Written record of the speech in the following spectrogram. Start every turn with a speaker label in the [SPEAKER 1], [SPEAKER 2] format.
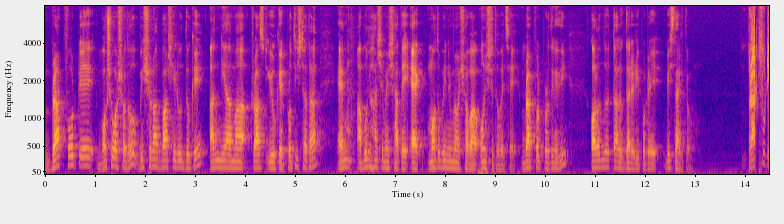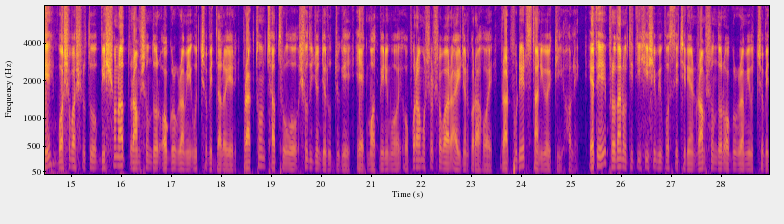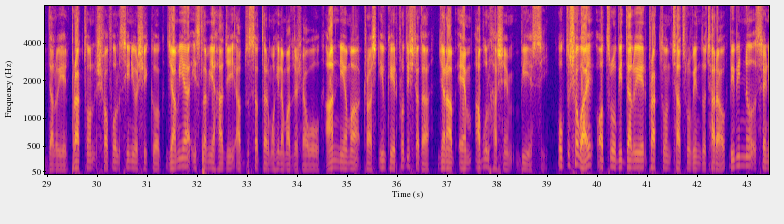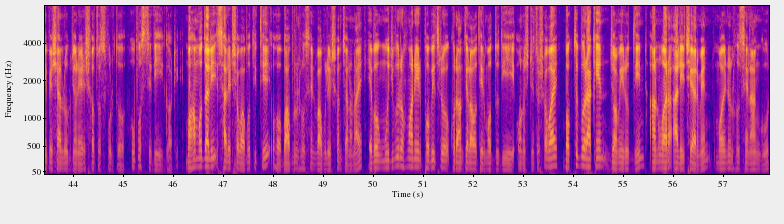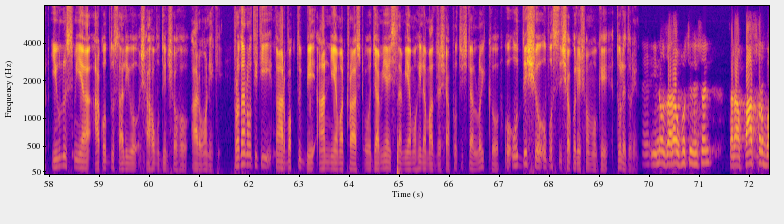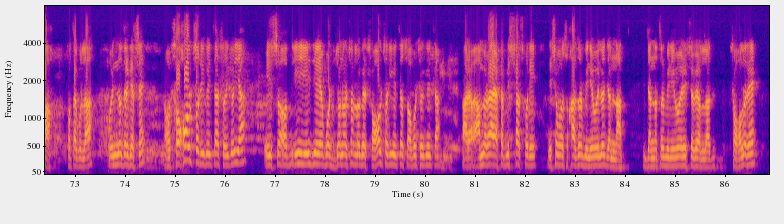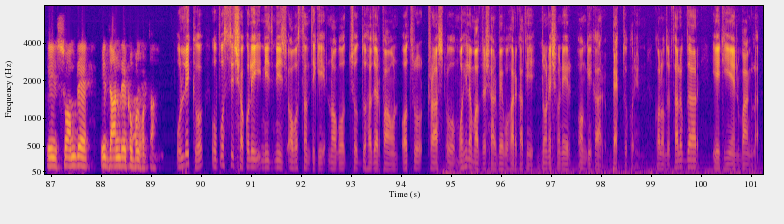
[SPEAKER 1] ব্রাডফোর্ডে বসবাসরত বিশ্বনাথবাসীর উদ্যোগে আন্নিয়ামা ট্রাস্ট ইউকের প্রতিষ্ঠাতা এম আবুল হাশেমের সাথে এক মতবিনিময় সভা অনুষ্ঠিত হয়েছে। ব্রাডফোর্ড প্রতিনিধি কলন্দর তালুকদারের রিপোর্টে বিস্তারিত।
[SPEAKER 2] ব্রাডফুডে বসবাসরত বিশ্বনাথ রামসুন্দর অগ্রগ্রামী উচ্চ বিদ্যালয়ের প্রাক্তন ছাত্র ও সুদীজনদের উদ্যোগে এক মত বিনিময় ও পরামর্শ সভার আয়োজন করা হয় ব্রাডফুডের স্থানীয় একটি হলে। এতে প্রধান অতিথি হিসেবে উপস্থিত ছিলেন রামসুন্দর অগ্রগ্রামী উচ্চ বিদ্যালয়ের প্রাক্তন সফল সিনিয়র শিক্ষক জামিয়া ইসলামিয়া হাজি আব্দুস সত্তার মহিলা মাদ্রাসা ও আন নিয়ামা ট্রাস্ট ইউকের প্রতিষ্ঠাতা জনাব এম আবুল হাসেম বিএসসি। উক্ত সভায় অত্র বিদ্যালয়ের প্রাক্তন ছাত্রবৃন্দ ছাড়াও বিভিন্ন শ্রেণি পেশার লোকজনের স্বতঃস্ফূর্ত উপস্থিতি ঘটে। মোহাম্মদ আলী সালের সভাপতিত্বে ও বাবরুল হোসেন বাবুলের সঞ্চালনায় এবং মুজিবুর রহমানের পবিত্র কোরআন তেলাওয়াতের মধ্য দিয়ে অনুষ্ঠিত সভায় বক্তব্য রাখেন জমির উদ্দিন, আনোয়ার আলী চেয়ারম্যান, মইনুল হোসেন আঙ্গুর, ইউনুস মিয়া, আকদ্দুস আলী ও শাহাবুদ্দিন সহ আরও অনেকে। প্রধান অতিথি তাঁর বক্তব্যে আন নিয়ামা ট্রাস্ট ও জামিয়া ইসলামিয়া মহিলা মাদ্রাসা প্রতিষ্ঠার লক্ষ্য ও উদ্দেশ্য উপস্থিত সকলের সম্মুখে তুলে ধরেন।
[SPEAKER 3] ইনো যারা উপস্থিত হয়েছেন, তারা পাস করবা কথাগুলা অন্যদের কাছে সহল শরীর হইয়া, এই সব এই যে জনসন লোকের সহল শরীর সব শরীর আর আমরা একটা বিশ্বাস করি এই সমস্ত কাজের বিনিময় হইল জান্নাত। জান্নাতের বিনিময় হিসেবে আল্লাহ সকলের এই শ্রমরে, এই দান রে কবল করতা।
[SPEAKER 2] উল্লেখ্য, উপস্থিত সকলেই নিজ নিজ অবস্থান থেকে নগদ চোদ্দ হাজার পাউন্ড অত্র ট্রাস্ট ও মহিলা মাদ্রাসার ব্যবহার খাতে ডোনেশনের অঙ্গীকার ব্যক্ত করেন। কলন্দর তালুকদার এটিএন বাংলা।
